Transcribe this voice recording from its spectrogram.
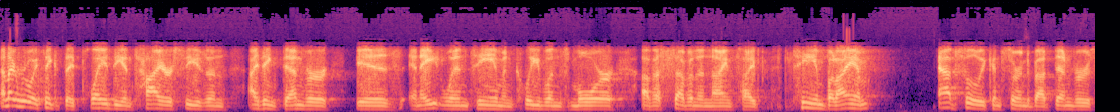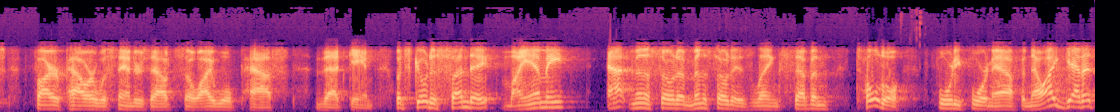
and I really think if they played the entire season, I think Denver is an eight-win team and Cleveland's more of a seven and nine type team. But I am absolutely concerned about Denver's firepower with Sanders out, so I will pass that game. Let's go to Sunday, Miami at Minnesota. Minnesota is laying seven total, 44 and a half. And now I get it.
